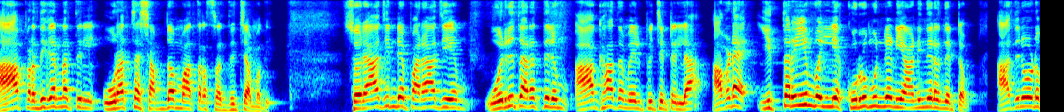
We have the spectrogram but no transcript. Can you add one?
ആ പ്രതികരണത്തിൽ ഉറച്ച ശബ്ദം മാത്രം ശ്രദ്ധിച്ചാൽ മതി. സ്വരാജിന്റെ പരാജയം ഒരു തരത്തിലും ആഘാതമേൽപ്പിച്ചിട്ടില്ല. അവിടെ ഇത്രയും വലിയ കുറുമുന്നണി അണിനിരന്നിട്ടും അതിനോട്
